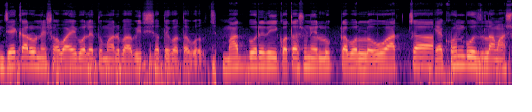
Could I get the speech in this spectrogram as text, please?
যে কারণে সবাই বলে তোমার বাবির সাথে কথা বলছে। মাতবরের এই কথা শুনে লোকটা বলল, ও আচ্ছা এখন বুঝলাম আসল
